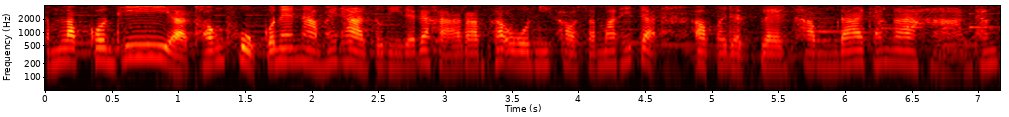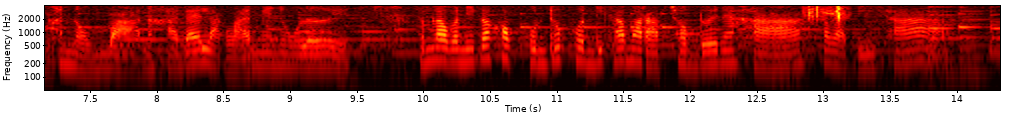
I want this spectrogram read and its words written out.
สำหรับคนที่ท้องผูกก็แนะนำให้ทานตัวนี้ได้นะคะ รามข้าวโอนี้เขาสามารถที่จะเอาไปดัดแปลงทำได้ทั้งอาหารทั้งขนมหวานนะคะ ได้หลากหลายเมนูเลยสำหรับวันนี้ก็ขอบคุณทุกคนที่เข้ามารับชมด้วยนะคะ สวัสดีค่ะ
